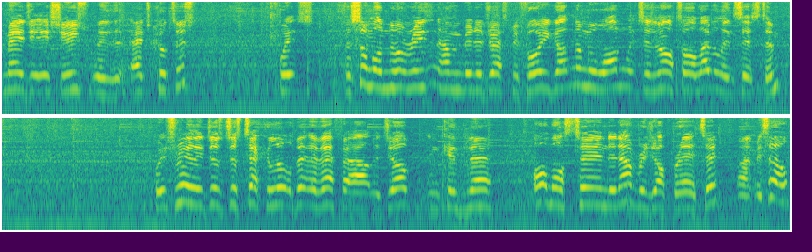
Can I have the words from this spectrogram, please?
major issues with edge cutters, which for some unknown reason haven't been addressed before. You've got number one, which is an auto leveling system, which really does just take a little bit of effort out of the job and can uh, almost turn an average operator, like myself,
